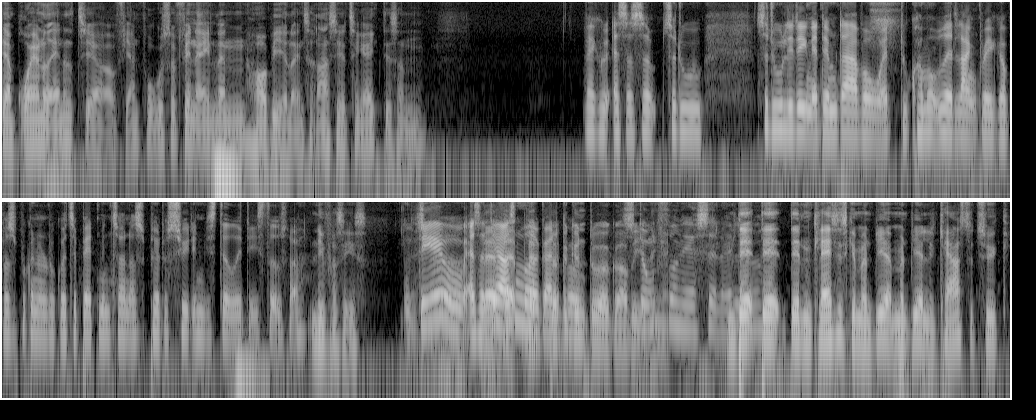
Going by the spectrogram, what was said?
der bruger jeg noget andet til at fjerne fokus. Så finder jeg en eller anden hobby eller interesse. Jeg tænker ikke, det er sådan... Hvad, altså, så, så, du, så du er lidt en af dem, der er, hvor at du kommer ud af et langt breakup, og så begynder du at gå til badminton, og så bliver du sygt investeret i det i stedet for. Lige præcis. Det er jo, altså, det er også en måde at gøre hvad, det på. Hvad begyndte du at gå op i? Linge? Stonefodness selv det, andet. det, det er den klassiske, man bliver, man bliver lidt kærestetyk.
